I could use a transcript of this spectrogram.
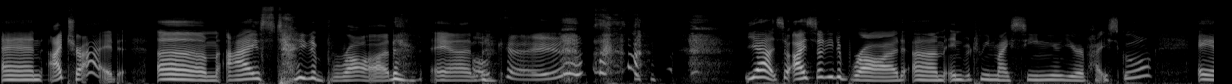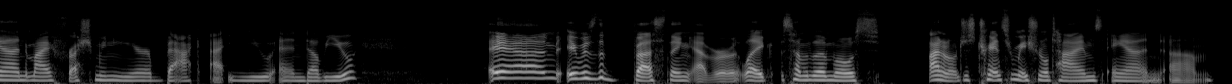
And I tried. Um, I studied abroad, and Okay. yeah, so I studied abroad um, in between my senior year of high school and my freshman year back at UNW. And it was the best thing ever. Like some of the most, I don't know, just transformational times. And um,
